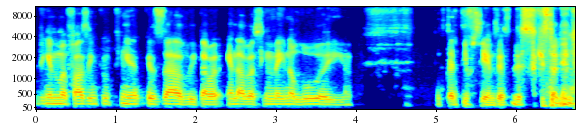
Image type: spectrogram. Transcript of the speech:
vinha numa fase em que eu tinha casado e estava, andava assim meio na lua e portanto ciência desse, questionamento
